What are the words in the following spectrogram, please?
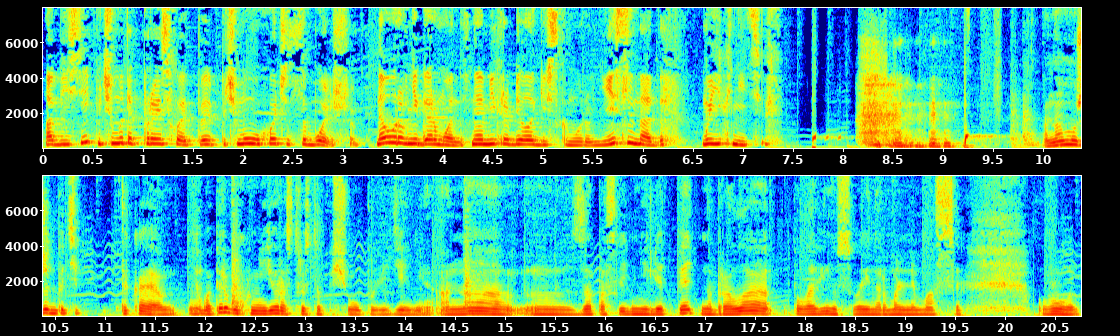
объяснить, почему так происходит, почему хочется больше. На уровне гормонов, на микробиологическом уровне, если надо, маякните. Она может быть такая, во-первых, у нее расстройство пищевого поведения. Она за последние лет пять набрала половину своей нормальной массы. Вот.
